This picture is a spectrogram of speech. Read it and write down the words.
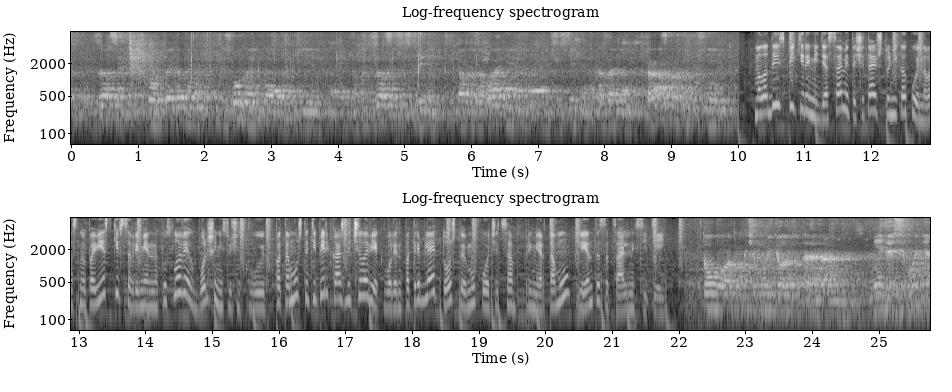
централизации. Вот, поэтому, безусловно, это и системе образования, в системе оказания транспортных услуг. Молодые спикеры медиасаммита считают, что никакой новостной повестки в современных условиях больше не существует, потому что теперь каждый человек волен потреблять то, что ему хочется. Пример тому – ленты социальных сетей. То, к чему идет э, медиа сегодня,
